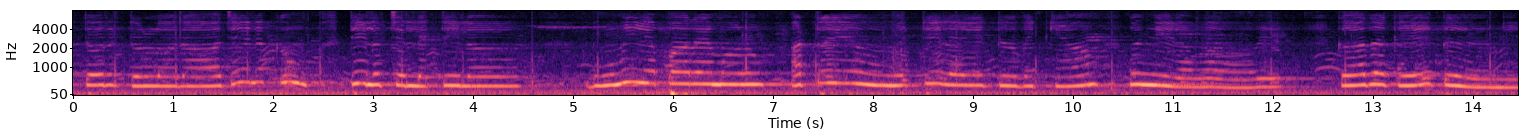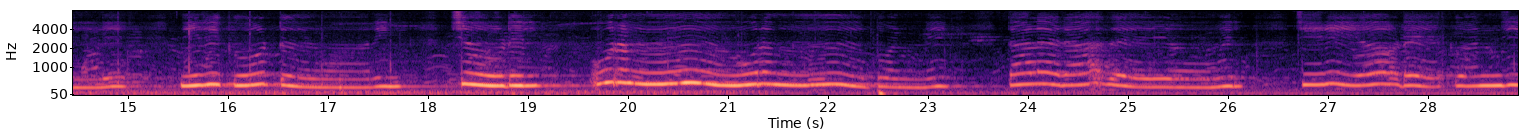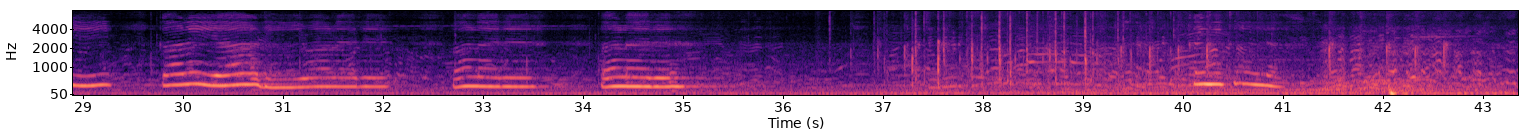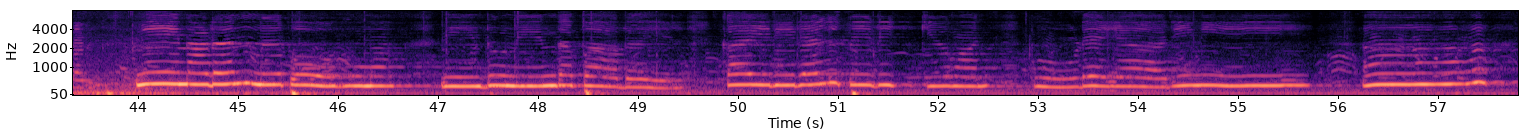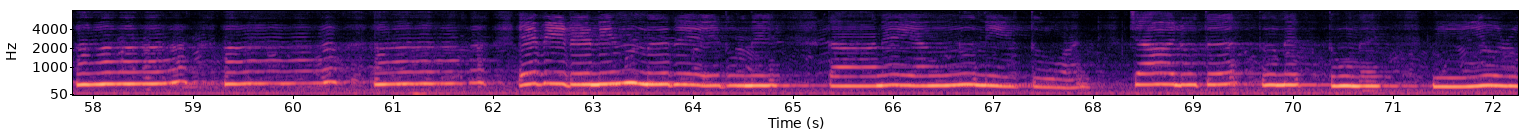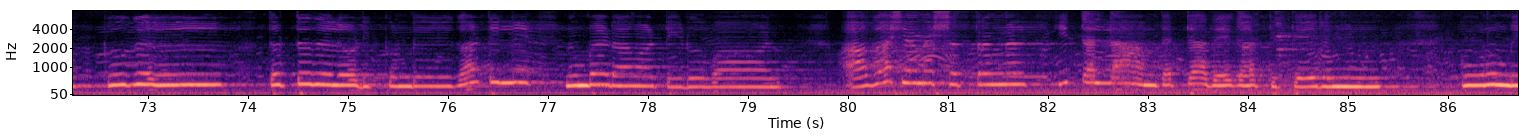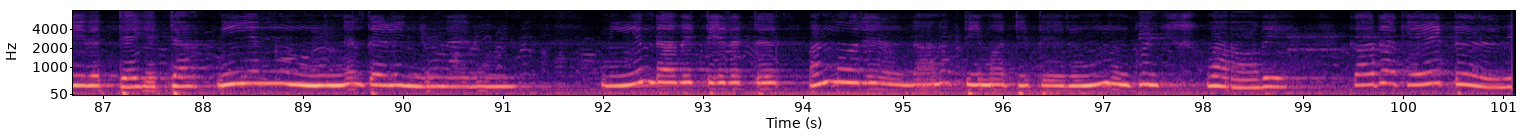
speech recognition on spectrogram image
കാറ്റൊരുത്തുള്ള രാജലക്കും തിലച്ചെല്ലത്തില ഭൂമിയെ പരമാറും അത്രയും വെറ്റിലയിട്ട് വയ്ക്കാം മുന്നിലങ്ങാറ് കഥ കേട്ട് നക്ഷത്രങ്ങൾ ഇതെല്ലാം തെറ്റാതെ കാട്ടിത്തരും കൂറും വിരറ്റയറ്റ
